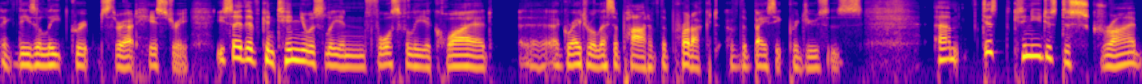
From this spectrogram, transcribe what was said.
like these elite groups throughout history. You say they've continuously and forcefully acquired uh, a greater or lesser part of the product of the basic producers. Um, just can you just describe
